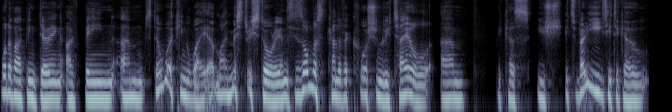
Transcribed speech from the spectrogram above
what have I been doing? I've been um, still working away at my mystery story, and this is almost kind of a cautionary tale um, because sh- it's very easy to go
